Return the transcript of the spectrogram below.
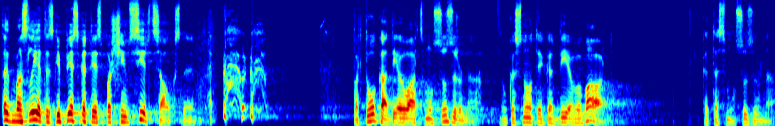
Tagad mazliet es gribu pieskarties par šīm sirds augstnēm par to, kā Dieva vārds mūs uzrunā un kas notiek ar Dieva vārdu, kad tas mūs uzrunā.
